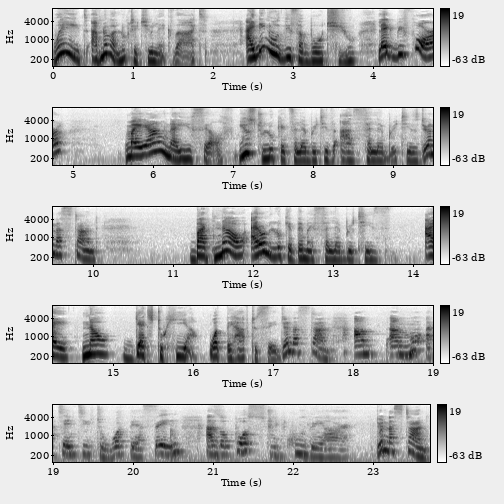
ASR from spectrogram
wait, I've never looked at you like that. I didn't know this about you. Like before, my young naive self used to look at celebrities as celebrities. Do you understand? But now I don't look at them as celebrities. I now get to hear what they have to say. Do you understand? I'm I'm more attentive to what they are saying as opposed to who they are. Do you understand?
